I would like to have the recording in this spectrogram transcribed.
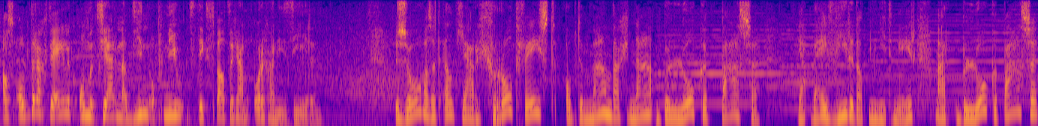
als opdracht eigenlijk om het jaar nadien opnieuw het steekspel te gaan organiseren. Zo was het elk jaar groot feest op de maandag na Beloken Pasen. Ja, wij vieren dat nu niet meer, maar Beloken Pasen,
